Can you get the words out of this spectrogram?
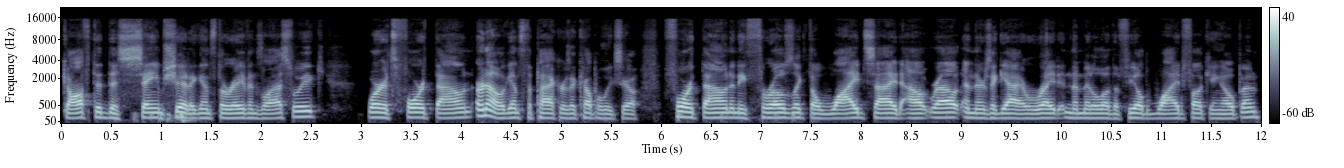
Goff did the same shit against the Ravens last week where it's fourth down, or no, against the Packers a couple weeks ago, fourth down, and he throws like the wide side out route, and there's a guy right in the middle of the field, wide fucking open.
